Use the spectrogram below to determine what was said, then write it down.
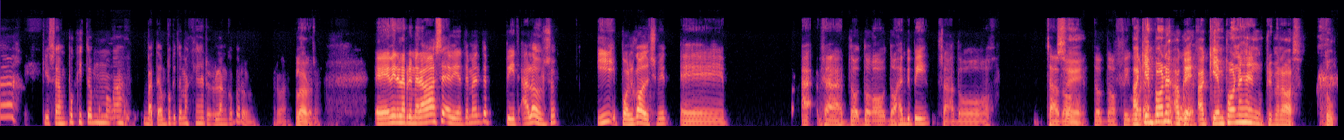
ah, quizás un poquito más, batea un poquito más que Henry Blanco, pero, pero bueno. Claro. Eh, mira, en la primera base, evidentemente, Pete Alonso y Paul Goldschmidt, eh, ah, o sea, do- do- dos MVP, o sea, dos, o sea, dos, Sí. dos ¿A figuras, quién pones? Ok, locuras. ¿a quién pones en primera base? Tú.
